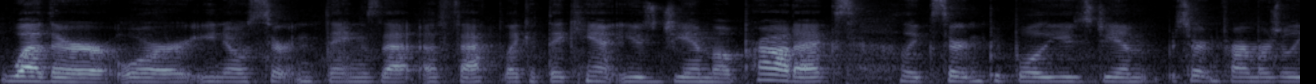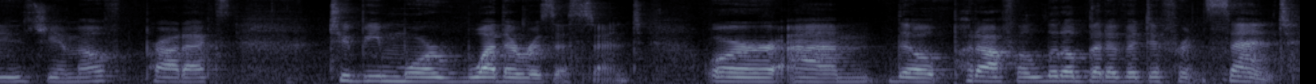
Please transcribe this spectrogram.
weather or you know certain things that affect like if they can't use gmo products like certain people will use gm certain farmers will use gmo products to be more weather resistant or um, they'll put off a little bit of a different scent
